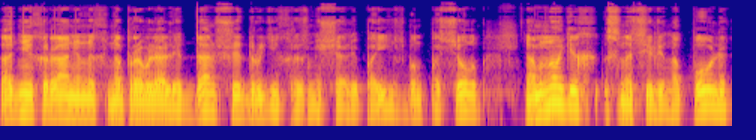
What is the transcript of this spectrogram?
Одних раненых направляли дальше, других размещали по избам, по селам, а многих сносили на поле,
